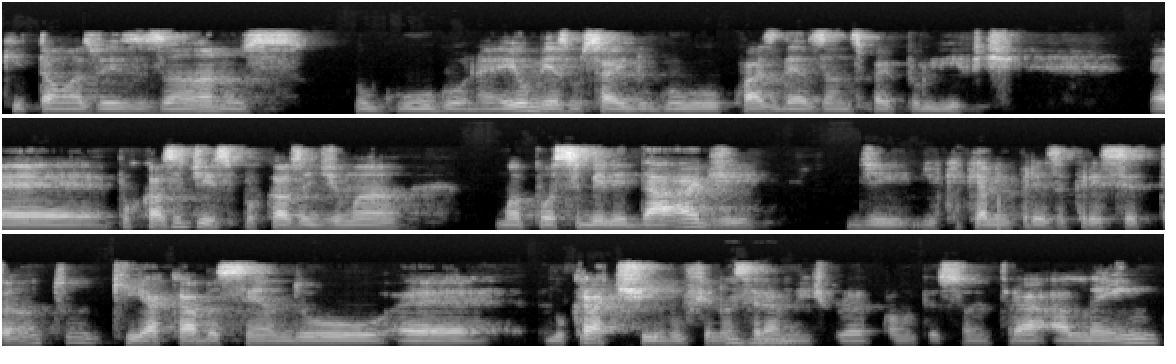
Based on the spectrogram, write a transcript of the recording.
que estão às vezes anos no Google, né? Eu mesmo saí do Google quase 10 anos para ir para o Lyft, é, por causa disso, por causa de uma, uma possibilidade de, de que aquela empresa crescer tanto que acaba sendo é, lucrativo financeiramente uhum. para uma pessoa entrar, além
